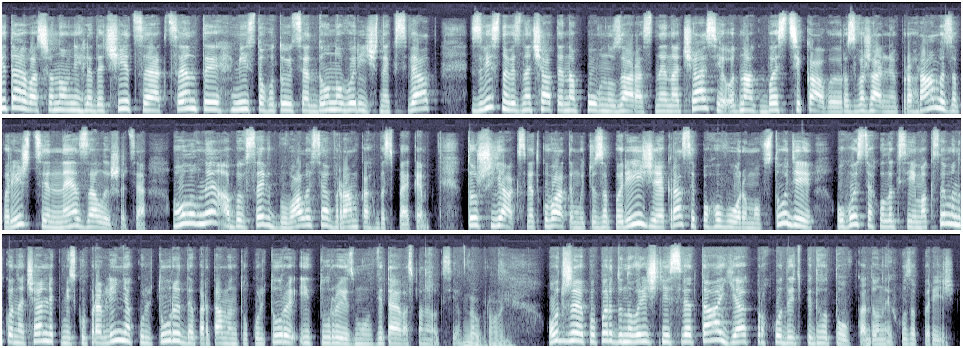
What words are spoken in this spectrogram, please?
Вітаю вас, шановні глядачі. Це акценти. Місто готується до новорічних свят. Звісно, відзначати наповну зараз не на часі, однак без цікавої розважальної програми запоріжці не залишаться. Головне, аби все відбувалося в рамках безпеки. Тож як святкуватимуть у Запоріжжі, якраз і поговоримо в студії. У гостях Олексій Максименко, начальник міськуправління культури департаменту культури і туризму. Вітаю вас, пане Олексію. Доброго дня. Отже, попереду новорічні свята. Як проходить підготовка до них у Запоріжжі?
